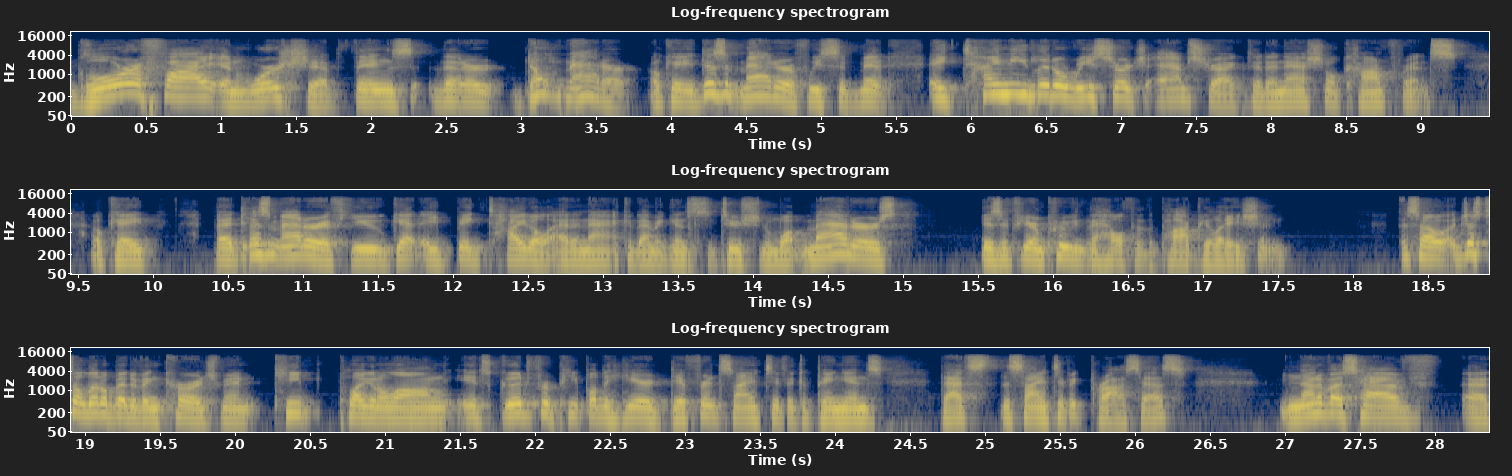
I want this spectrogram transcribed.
glorify and worship things that are don't matter okay? It doesn't matter if we submit a tiny little research abstract at a national conference okay? It doesn't matter if you get a big title at an academic institution. What matters is if you're improving the health of the population. So just a little bit of encouragement. Keep plugging along. It's good for people to hear different scientific opinions. That's the scientific process. None of us have uh,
